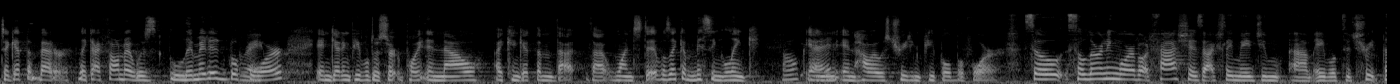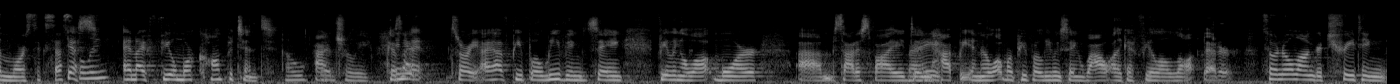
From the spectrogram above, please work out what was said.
to get them better. Like I found I was limited before in getting people to a certain point, and now I can get them that that one step. It was like a missing link Okay. in, in how I was treating people before. So, so learning more about fascia has actually made you um, able to treat them more successfully. Yes, and I feel more competent. Oh, good. actually, because I sorry, I have people leaving saying feeling a lot more um, satisfied and happy, and a lot more people are leaving saying, "Wow, like I feel a lot better." So we're no longer treating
